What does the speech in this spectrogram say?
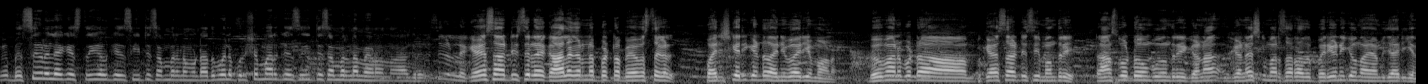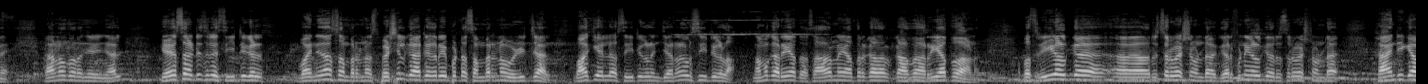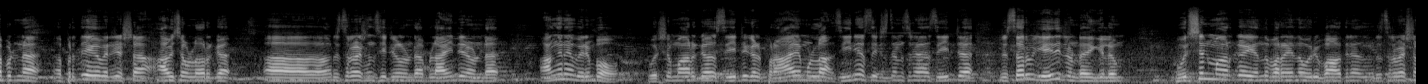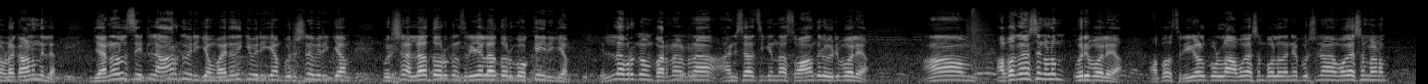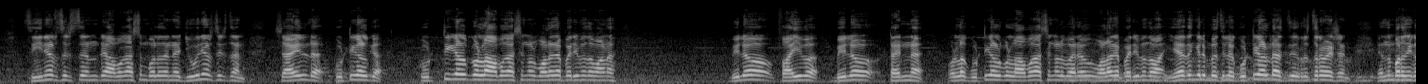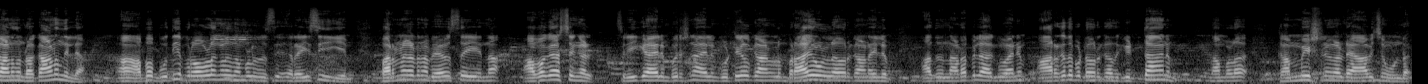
ബസ്സുകളിലേക്ക് സ്ത്രീകൾക്ക് സീറ്റ് സംവരണമുണ്ട്. അതുപോലെ പുരുഷന്മാർക്ക് സീറ്റ് സംവരണം വേണമെന്ന് ആഗ്രഹം. ബസ്സുകളിൽ കെ എസ് ആർ ടി സിയുടെ കാലഘരണപ്പെട്ട വ്യവസ്ഥകൾ പരിഷ്കരിക്കേണ്ടത് അനിവാര്യമാണ്. ബഹുമാനപ്പെട്ട K S R T C മന്ത്രി ട്രാൻസ്പോർട്ട് വകുപ്പ് മന്ത്രി ഗണ ഗണേഷ് കുമാർ സാർ അത് പരിഗണിക്കുമെന്നാണ് ഞാൻ വിചാരിക്കുന്നത്. കാരണം എന്ന് പറഞ്ഞു കഴിഞ്ഞാൽ കെ എസ് ആർ ടി സിയിലെ സീറ്റുകൾ വനിതാ സംവരണം സ്പെഷ്യൽ കാറ്റഗറിയിൽപ്പെട്ട സംവരണം ഒഴിച്ചാൽ ബാക്കി എല്ലാ സീറ്റുകളും ജനറൽ സീറ്റുകളാണ് നമുക്കറിയാത്ത സാധാരണ യാത്രക്കാർക്ക് അത് അറിയാത്തതാണ്. അപ്പോൾ സ്ത്രീകൾക്ക് റിസർവേഷൻ ഉണ്ട് ഗർഭിണികൾക്ക് റിസർവേഷൻ ഉണ്ട് ഹാൻഡിക്യാപ്ഡിന് പ്രത്യേക പരിരക്ഷ ആവശ്യമുള്ളവർക്ക് റിസർവേഷൻ സീറ്റുകളുണ്ട് ബ്ലൈൻഡിനുണ്ട്. അങ്ങനെ വരുമ്പോൾ പുരുഷന്മാർക്ക് സീറ്റുകൾ പ്രായമുള്ള സീനിയർ സിറ്റിസൺസിന് സീറ്റ് റിസർവ് ചെയ്തിട്ടുണ്ടെങ്കിലും പുരുഷന്മാർക്ക് എന്ന് പറയുന്ന ഒരു ഭാഗത്തിന് റിസർവേഷൻ അവിടെ കാണുന്നില്ല. ജനറൽ സീറ്റിൽ ആർക്കും ഇരിക്കാം. വനിതയ്ക്കും ഇരിക്കാം. പുരുഷനും ഇരിക്കാം. പുരുഷനല്ലാത്തവർക്കും സ്ത്രീ അല്ലാത്തവർക്കും ഒക്കെ ഇരിക്കാം. എല്ലാവർക്കും ഭരണഘടന അനുശാസിക്കുന്ന സ്വാതന്ത്ര്യം ഒരുപോലെയാണ് ആ അവകാശങ്ങളും ഒരുപോലെയാണ് അപ്പോൾ സ്ത്രീകൾക്കുള്ള അവകാശം പോലെ തന്നെ പുരുഷന് അവകാശം വേണം. സീനിയർ സിറ്റിസണിന്റെ അവകാശം പോലെ തന്നെ ജൂനിയർ സിറ്റിസൺ ചൈൽഡ് കുട്ടികൾക്ക്. കുട്ടികൾക്കുള്ള അവകാശങ്ങൾ വളരെ പരിമിതമാണ്. ബിലോ ഫൈവ് ബിലോ ടെന്ന് ഉള്ള കുട്ടികൾക്കുള്ള അവകാശങ്ങൾ വരെ വളരെ പരിമിതമാണ്. ഏതെങ്കിലും ബസ്സിലെ കുട്ടികളുടെ റിസർവേഷൻ എന്നും പറഞ്ഞ് കാണുന്നുണ്ടോ? കാണുന്നില്ല. ആ അപ്പോൾ പുതിയ പ്രോബ്ലങ്ങൾ നമ്മൾ റേസ് ചെയ്യുകയും ഭരണഘടന വ്യവസ്ഥ ചെയ്യുന്ന അവകാശങ്ങൾ സ്ത്രീക്കായാലും പുരുഷനായാലും കുട്ടികൾക്കാണെങ്കിലും പ്രായമുള്ളവർക്കാണെങ്കിലും അത് നടപ്പിലാക്കുവാനും അർഹതപ്പെട്ടവർക്ക് അത് കിട്ടാനും നമ്മൾ കമ്മീഷനുകളുടെ ആവശ്യമുണ്ട്.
